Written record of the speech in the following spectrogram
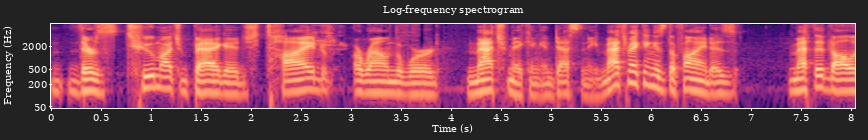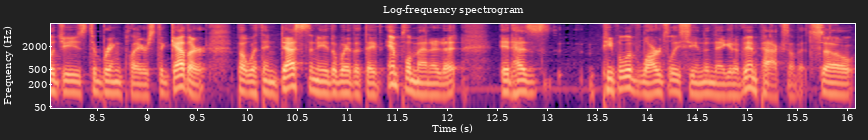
there's too much baggage tied around the word matchmaking in Destiny. Matchmaking is defined as methodologies to bring players together, but within Destiny the way that they've implemented it, it has people have largely seen the negative impacts of it. So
